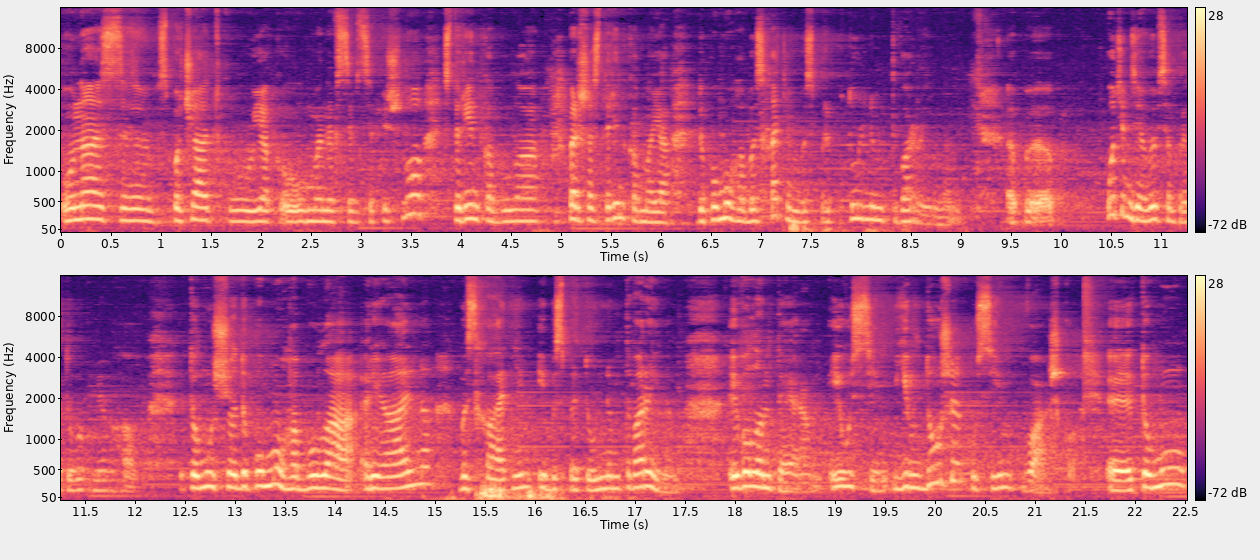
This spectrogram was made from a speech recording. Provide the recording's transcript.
У нас е, спочатку, як у мене все це пішло, сторінка була перша сторінка моя допомога безхатнім безпритульним тваринам. Е, Потім з'явився притулок Мєвгав, тому що допомога була реальна безхатнім і безпритульним тваринам, і волонтерам, і усім. Їм дуже усім важко. Е, Тому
